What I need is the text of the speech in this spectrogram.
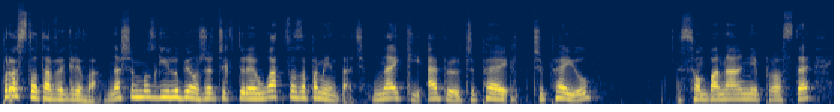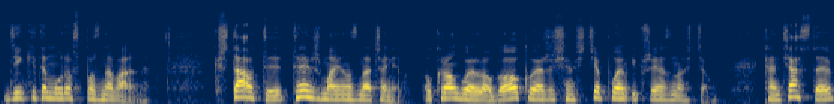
Prostota wygrywa. Nasze mózgi lubią rzeczy, które łatwo zapamiętać. Nike, Apple czy, Pay, czy Payu są banalnie proste i dzięki temu rozpoznawalne. Kształty też mają znaczenie. Okrągłe logo kojarzy się z ciepłem i przyjaznością. Kanciaste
